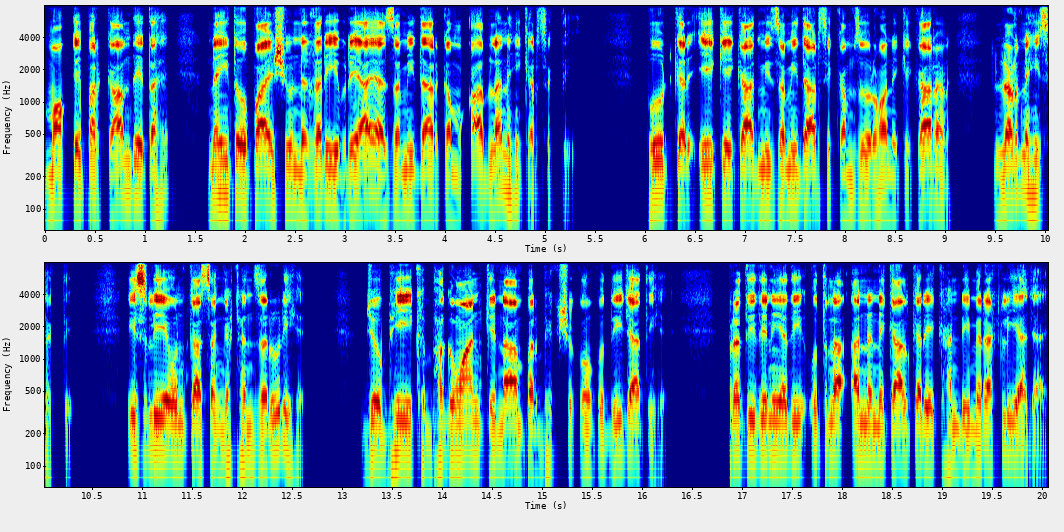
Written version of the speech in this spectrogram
मौके पर काम देता है, नहीं तो उपाय शून्य गरीब रियाया जमींदार का मुकाबला नहीं कर सकती। फूट कर एक एक आदमी जमींदार से कमज़ोर होने के कारण लड़ नहीं सकते। इसलिए उनका संगठन ज़रूरी है। जो भीख भगवान के नाम पर भिक्षुकों को दी जाती है प्रतिदिन यदि उतना अन्न निकालकर एक हंडी में रख लिया जाए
